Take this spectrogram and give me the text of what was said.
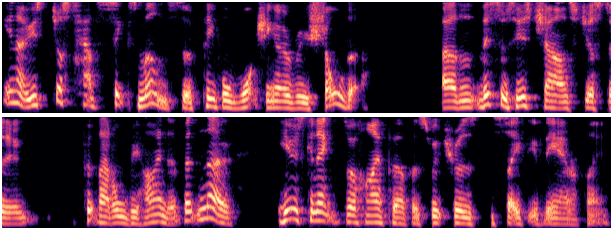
you know, he's just had six months of people watching over his shoulder. And this was his chance just to put that all behind it. But no, he was connected to a high purpose, which was the safety of the aeroplane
